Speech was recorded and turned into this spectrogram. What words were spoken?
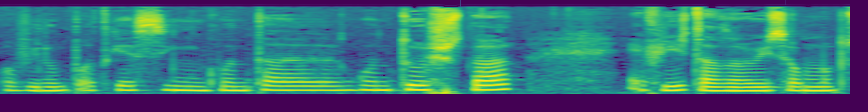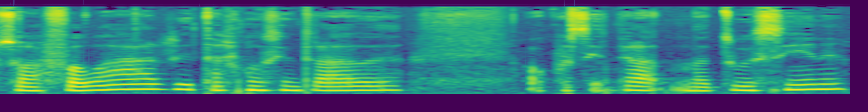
ouvir um podcast assim enquanto, tá, enquanto estou a estudar é fixe, estás a ouvir só uma pessoa a falar, estás concentrada ou concentrado na tua cena.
